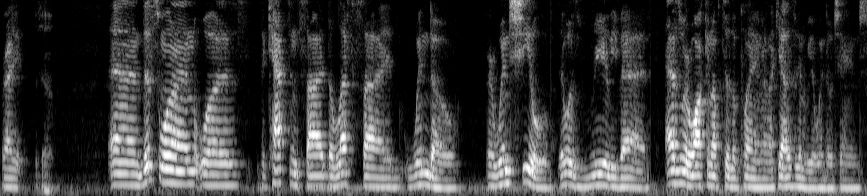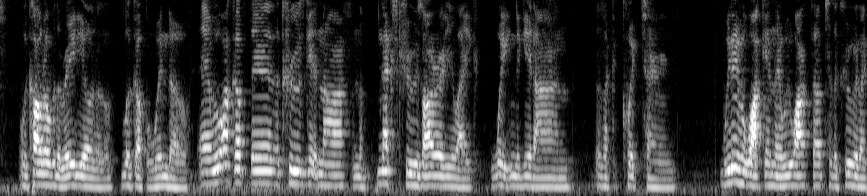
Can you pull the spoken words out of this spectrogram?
right? Yeah. And this one was the captain's side, the left side window or windshield. It was really bad. As we were walking up to the plane, we're like, yeah, this is going to be a window change. We called over the radio to look up a window. And we walk up there, the crew's getting off, and the next crew's already like waiting to get on. It was like a quick turn. We didn't even walk in there. We walked up to the crew. We're like,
